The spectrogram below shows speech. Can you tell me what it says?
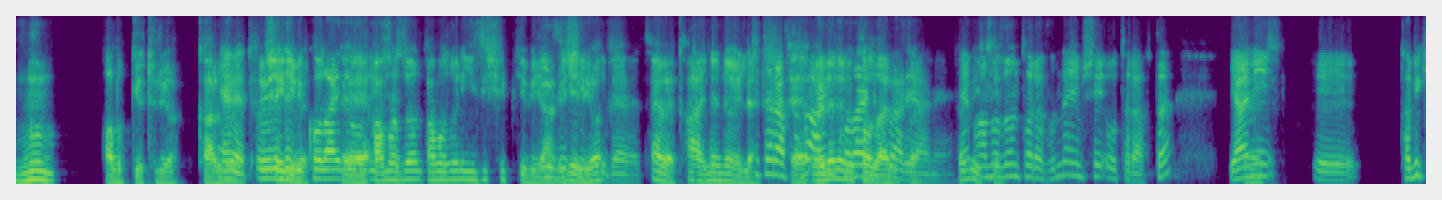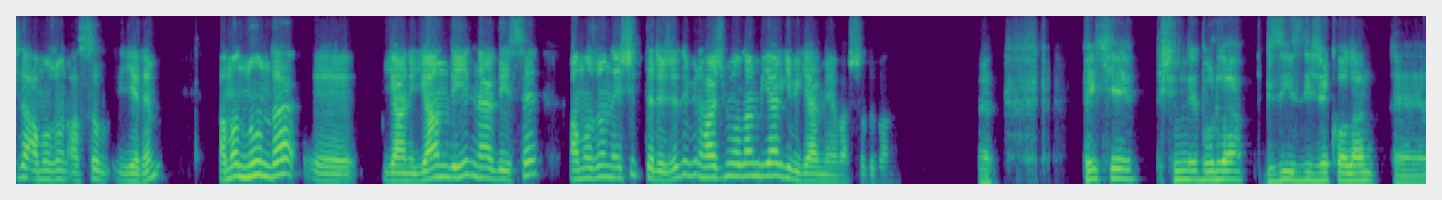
Nun alıp götürüyor kargoyu. Evet, öyle Şey de gibi bir kolaylığı e, olduğu için. Amazon Amazon Easy Ship gibi yani Easy Ship geliyor. gibi evet. Evet, aynen öyle. İki tarafta E, da öyle aynı de bir kolaylık kolaylık var var. yani. Tabii Hem ki. Amazon tarafında hem şey o tarafta. Yani Evet. e, tabii ki de Amazon asıl yerim. Ama Noon da e, yani yan değil neredeyse Amazon'la eşit derecede bir hacmi olan bir yer gibi gelmeye başladı bana. Peki şimdi burada bizi izleyecek olan e,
